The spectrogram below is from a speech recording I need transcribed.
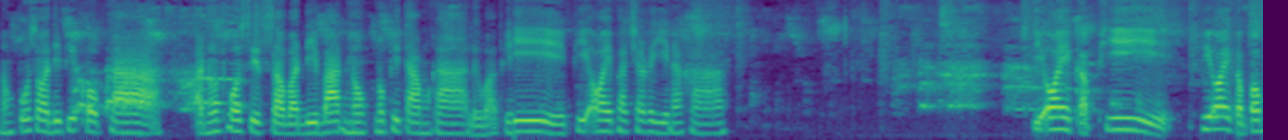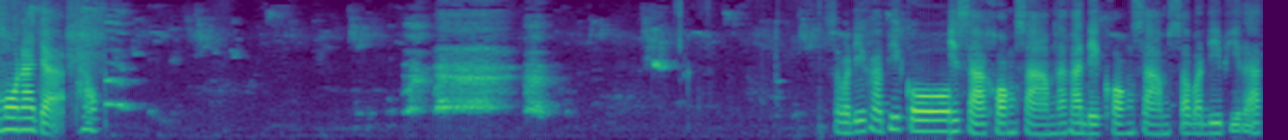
น้องปูสวัสดีพี่กบค่ะ อนุโทสิทธิ์สวัสดีบ้านนกนกพิตามค่ะ หรือว่าพี่ดีพี่อ้อยพัชรีนะคะ พี่อ้อยกับพี่ พี่อ้อยกับป้าโมน่าจะเท่าสวัสดีค่ะพี่โกนิสาคลองสามนะคะ เด็กคลองสามสวัสดีพี่รัฐ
